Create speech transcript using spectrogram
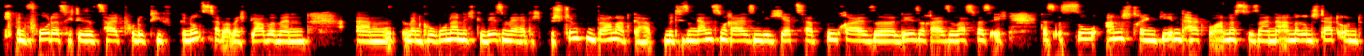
Ich bin froh, dass ich diese Zeit produktiv genutzt habe, aber ich glaube, wenn, ähm, wenn Corona nicht gewesen wäre, hätte ich bestimmt einen Burnout gehabt. Mit diesen ganzen Reisen, die ich jetzt habe, Buchreise, Lesereise, was weiß ich, das ist so anstrengend, jeden Tag woanders zu sein, in einer anderen Stadt und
